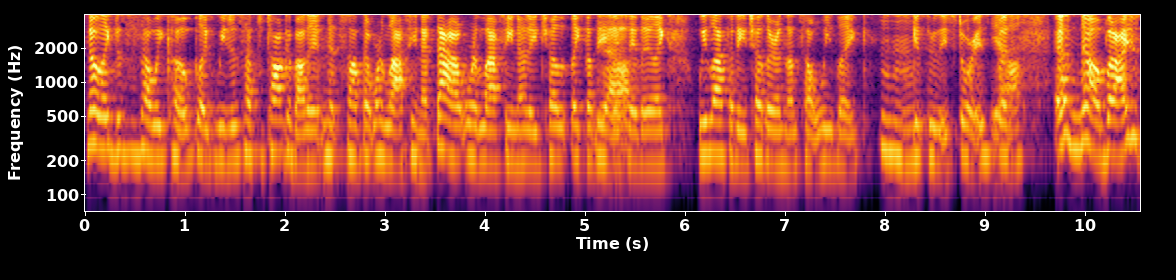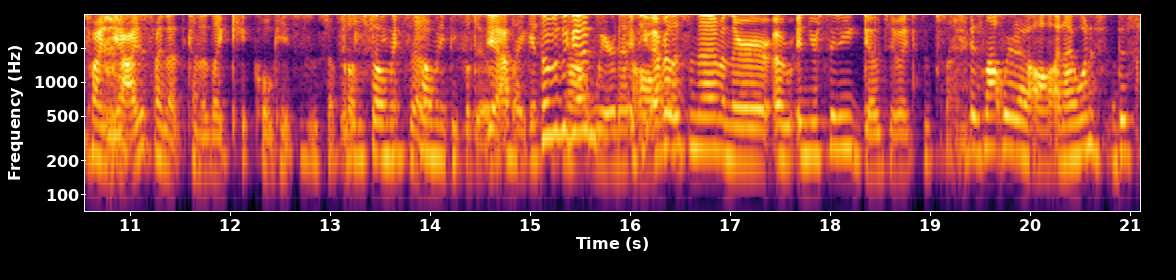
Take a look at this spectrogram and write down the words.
no, like this is how we cope. Like we just have to talk about it, and it's not that we're laughing at that. We're laughing at each other. Like that's what they say. They're like, we laugh at each other, and that's how we like get through these stories. Yeah. But um, no, but I just find yeah, I just find that kind of like cold cases and stuff. Oh, so many, so, many people do. Yeah, like it's so it was a not good. weird at if you ever listen to them and they're uh, in your city, go to it because it's fun. It's not weird at all. And I want to. This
